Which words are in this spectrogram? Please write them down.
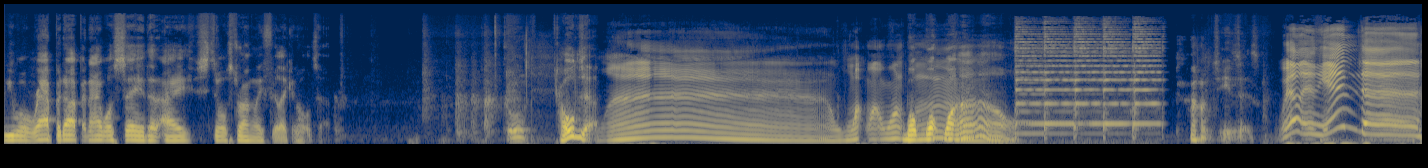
we will wrap it up. And I will say that I still strongly feel like it holds up. Cool. Holds up. Wow. Wah, wah, wah, Wow, wow, mm. wow. Oh Jesus. Well, in the end, uh,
